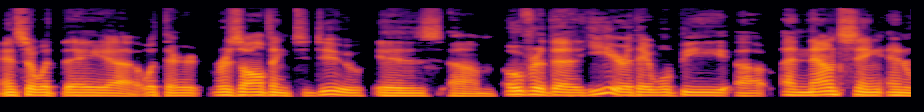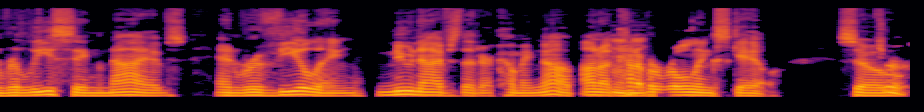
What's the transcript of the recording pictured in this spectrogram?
and so what they uh, what they're resolving to do is um, over the year they will be uh, announcing and releasing knives and revealing new knives that are coming up on a mm-hmm. kind of a rolling scale so sure.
